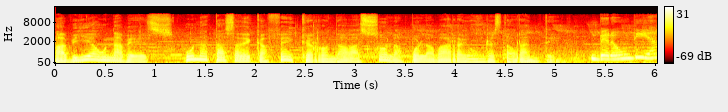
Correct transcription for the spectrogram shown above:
Había una vez una taza de café que rondaba sola por la barra de un restaurante. Pero un día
